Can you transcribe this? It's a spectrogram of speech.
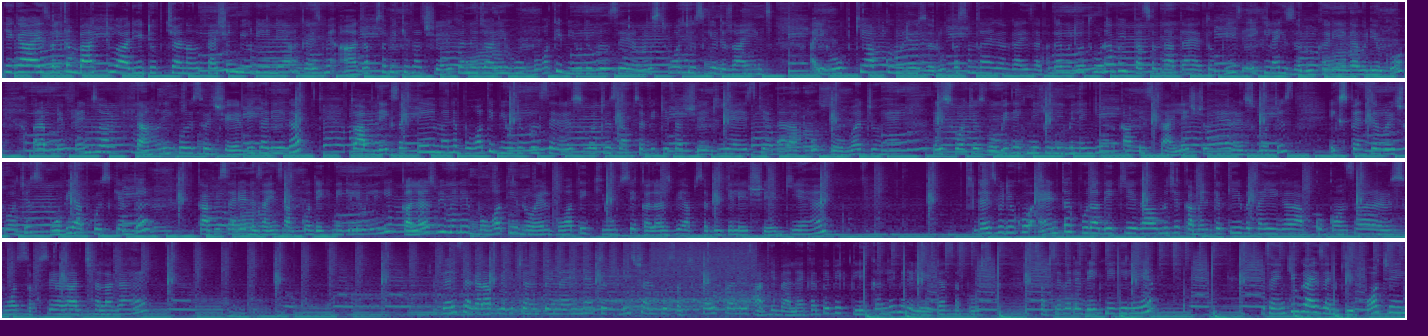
Hey guys welcome back to our YouTube channel fashion beauty India guys मैं आज आप सभी के साथ शेयर करने जा रही हूँ बहुत ही ब्यूटीफुल से रिस्ट वॉचेस के डिज़ाइंस आई होप कि आपको वीडियो ज़रूर पसंद आएगा गाइस अगर वीडियो थोड़ा भी पसंद आता है तो प्लीज़ एक लाइक ज़रूर करिएगा वीडियो को और अपने फ्रेंड्स और फैमिली को इसे शेयर भी करिएगा. तो आप देख सकते हैं, मैंने बहुत ही ब्यूटीफुल से रिस्ट वॉचेस आप सभी के साथ शेयर किए है. इसके अंदर आपको सोवर जो है रिस्ट वॉचेस वो भी देखने के लिए मिलेंगे और काफ़ी स्टाइलिश जो है wrist watches expensive wrist watches वो भी आपको इसके अंदर काफ़ी सारे डिज़ाइंस आपको देखने के लिए मिलेंगे। कलर्स भी मैंने बहुत ही रॉयल बहुत ही क्यूट से कलर्स भी आप सभी के लिए शेयर किए हैं। गाइस वीडियो को एंड तक पूरा देखिएगा और मुझे कमेंट करके ही बताइएगा आपको कौन सा रिस्ट वॉच सबसे ज़्यादा अच्छा लगा है। गाइस अगर आप मेरे चैनल पे नए हैं तो प्लीज़ चैनल को सब्सक्राइब कर ले, साथ ही बेल आइकन पे भी क्लिक कर ले मेरे लेटेस्ट सपोर्ट सबसे पहले देखने के लिए। Thank you guys and keep watching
